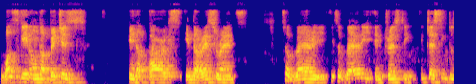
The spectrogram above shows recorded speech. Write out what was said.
once again on the beaches, in the parks, in the restaurants. So very, it's a very interesting, interesting to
